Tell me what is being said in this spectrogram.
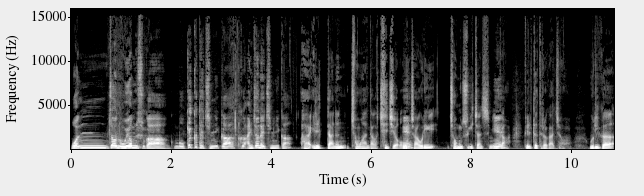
원전 오염수가 뭐 깨끗해집니까? 그 안전해집니까? 아, 일단은 정화한다고 치죠. 예? 자, 우리 정수기 있지 않습니까? 예? 필터 들어가죠. 우리가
